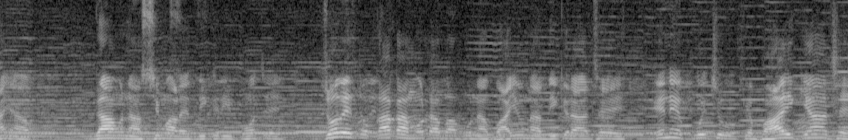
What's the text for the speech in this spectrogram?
અહીંયા ગામના સીમાડે દીકરી પહોંચે જોવે તો કાકા મોટા બાપુના ભાઈઓના દીકરા છે. એને પૂછ્યું કે ભાઈ ક્યાં છે?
